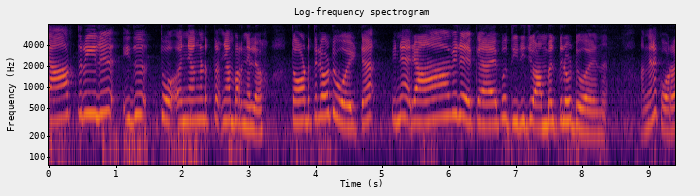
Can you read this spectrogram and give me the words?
രാത്രിയിൽ ഇത് ഞങ്ങളുടെ ഞാൻ പറഞ്ഞല്ലോ. തോട്ടത്തിലോട്ട് പോയിട്ട് പിന്നെ രാവിലെയൊക്കെ ആയപ്പോൾ തിരിച്ചു അമ്പലത്തിലോട്ട് പോയെന്ന്. അങ്ങനെ കുറേ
